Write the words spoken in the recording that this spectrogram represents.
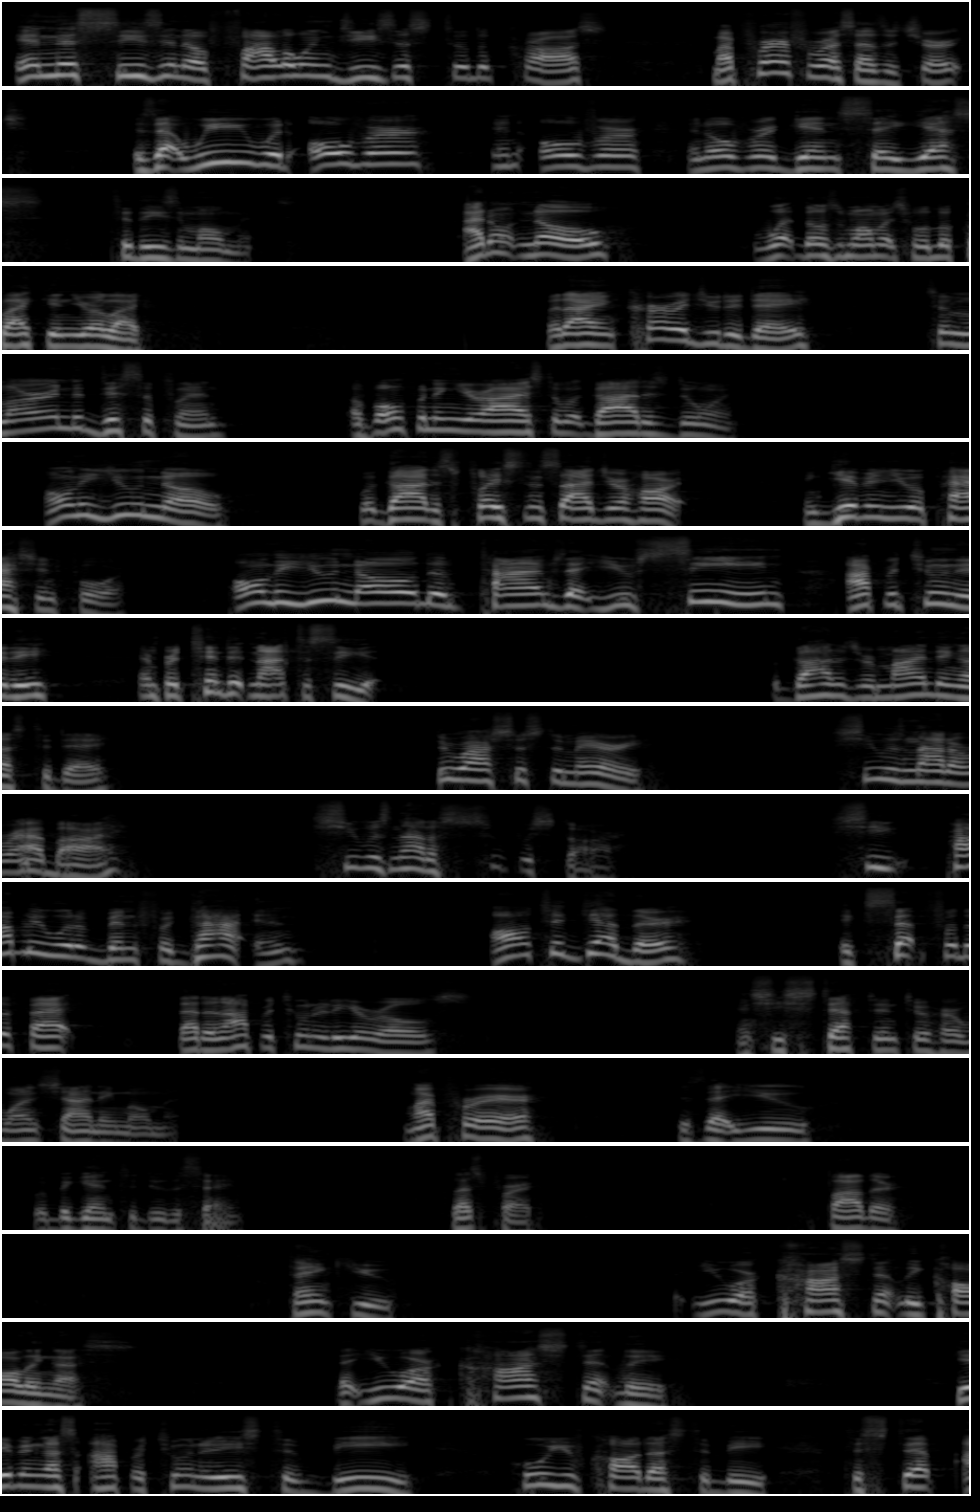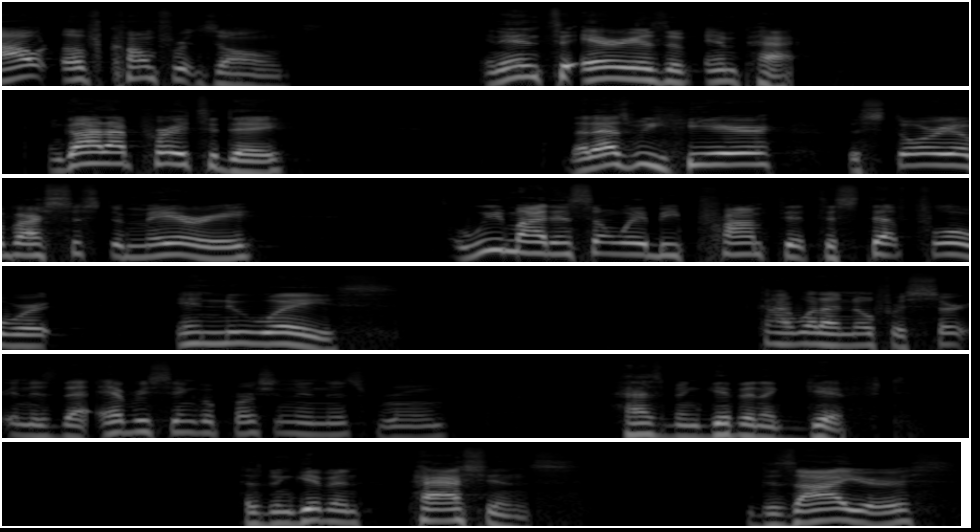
in this season of following Jesus to the cross, my prayer for us as a church is that we would over and over and over again say yes to these moments. I don't know what those moments will look like in your life, but I encourage you today to learn the discipline of opening your eyes to what God is doing only you know what God has placed inside your heart and given you a passion for. Only you know the times that you've seen opportunity and pretended not to see it. But God is reminding us today through our sister Mary. She was not a rabbi, she was not a superstar. She probably would have been forgotten altogether, except for the fact that an opportunity arose and she stepped into her one shining moment. My prayer is that you will begin to do the same. Let's pray. Father, thank you that you are constantly calling us, that you are constantly giving us opportunities to be who you've called us to be, to step out of comfort zones and into areas of impact. And God, I pray today that as we hear the story of our sister Mary, we might in some way be prompted to step forward in new ways. God, what I know for certain is that every single person in this room has been given a gift, has been given passions, desires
